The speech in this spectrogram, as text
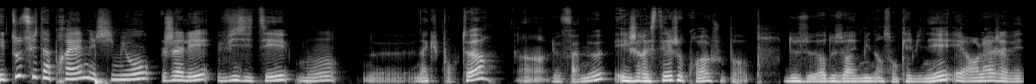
Et tout de suite après mes chimios, j'allais visiter mon euh, acupuncteur, hein, le fameux. Et je restais, je crois, je sais pas, deux heures, deux heures et demie dans son cabinet. Et alors là, j'avais,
